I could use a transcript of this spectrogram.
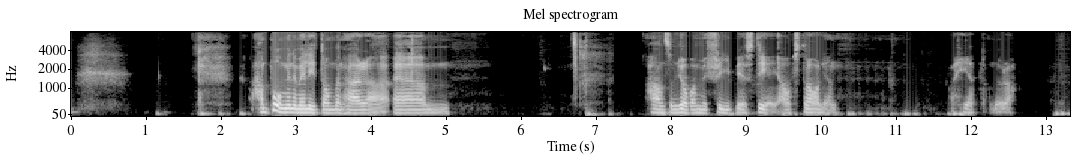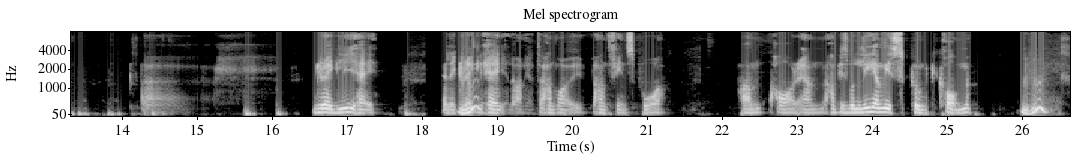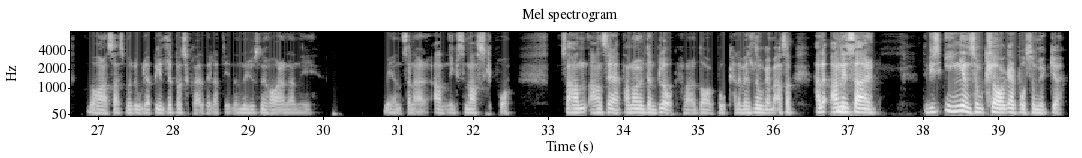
Han påminner mig lite om den här um, han som jobbar med FreeBSD i Australien. Vad heter han nu då? Uh, Greg Leahay. Eller Greg mm. Leahay eller vad han heter. Han, har, han finns på han har en, han finns på lemis.com. Mm. Då har han så här små roliga bilder på sig själv hela tiden. Just nu har han den i, med en sån här andningsmask på. Så han, han säger att han har inte en blogg, han har en dagbok. Han är väldigt noga med, alltså, han, han är mm. så här, det finns ingen som klagar på så mycket.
